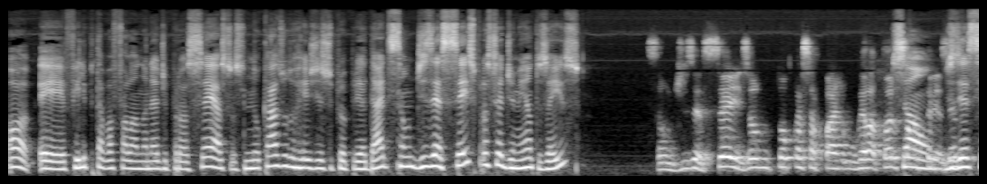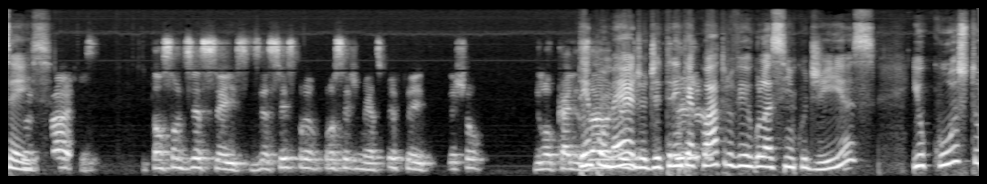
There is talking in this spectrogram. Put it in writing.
Ó, é, Felipe estava falando né, de processos. No caso do registro de propriedade, são 16 procedimentos, é isso? São 16, eu não estou com essa parte. O relatório são, são 16. Páginas, então são 16, 16 procedimentos. Perfeito. Deixa eu me localizar. Tempo médio de 34,5 dias e o custo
